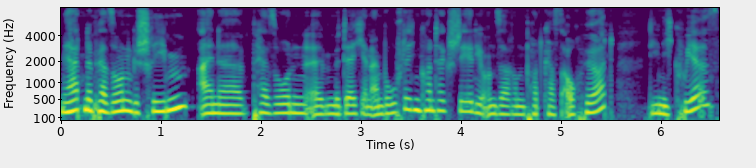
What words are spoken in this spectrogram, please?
Mir hat eine Person geschrieben, eine Person, äh, mit der ich in einem beruflichen Kontext stehe, die unseren Podcast auch hört, die nicht queer ist.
